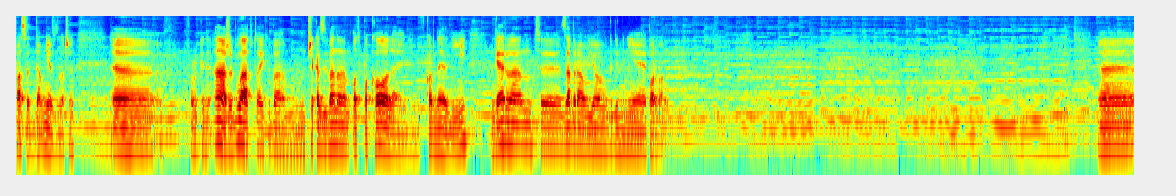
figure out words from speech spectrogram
Passed down, nie to znaczy. Eee, A, że była tutaj chyba mm, przekazywana od pokoleń w Cornelii. Gerland e, zabrał ją, gdy mnie porwał. E,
